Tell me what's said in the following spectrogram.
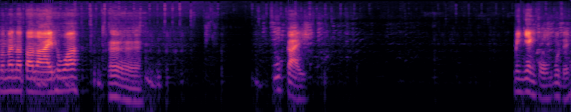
มันมันอันตรายเทวะเออกูไก่ ไม่แย่งของกูเลย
